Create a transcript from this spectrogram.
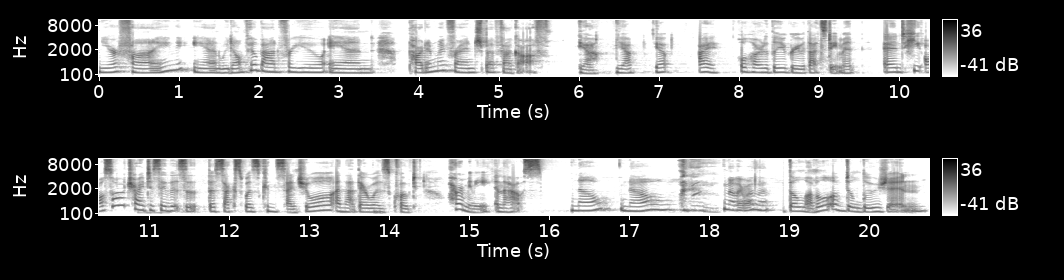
You're fine, and we don't feel bad for you. And pardon my French, but fuck off. yeah, yep, yep. I wholeheartedly agree with that statement. And he also tried to say that the sex was consensual and that there was, quote, harmony in the house. No, no, no, there wasn't. The level of delusion,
